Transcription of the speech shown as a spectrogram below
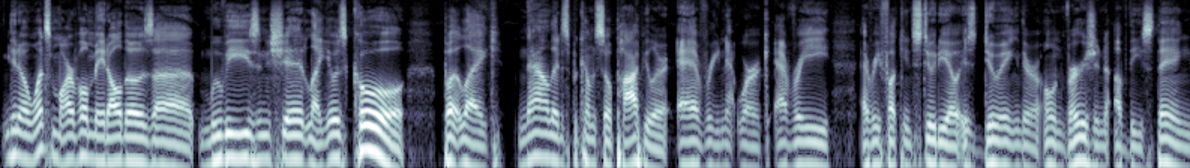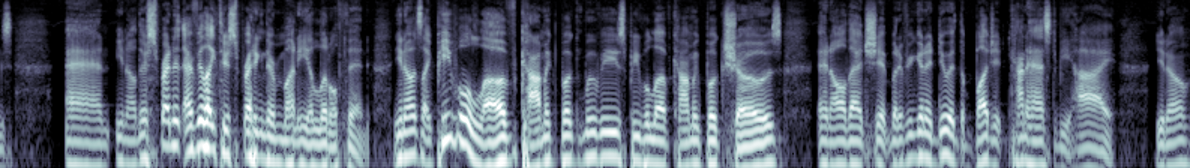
you know, once Marvel made all those uh movies and shit, like it was cool, but like now that it's become so popular, every network, every every fucking studio is doing their own version of these things. And you know they're spreading. I feel like they're spreading their money a little thin. You know, it's like people love comic book movies, people love comic book shows, and all that shit. But if you're gonna do it, the budget kind of has to be high. You know,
